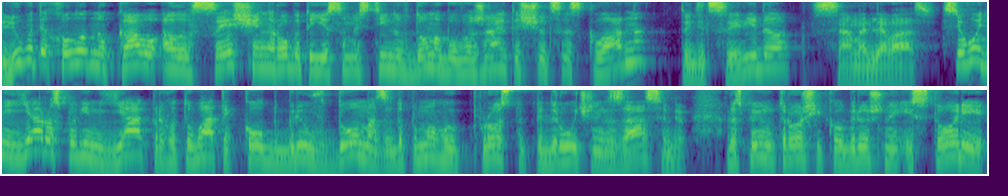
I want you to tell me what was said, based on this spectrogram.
Любите холодну каву, але все ще не робите її самостійно вдома, бо вважаєте, що це складно? Тоді це відео саме для вас. Сьогодні я розповім, як приготувати brew вдома за допомогою просто підручних засобів. Розповім трошки колдбрюшної історії,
